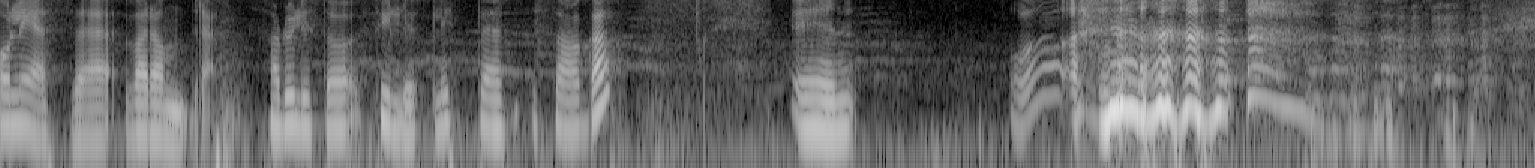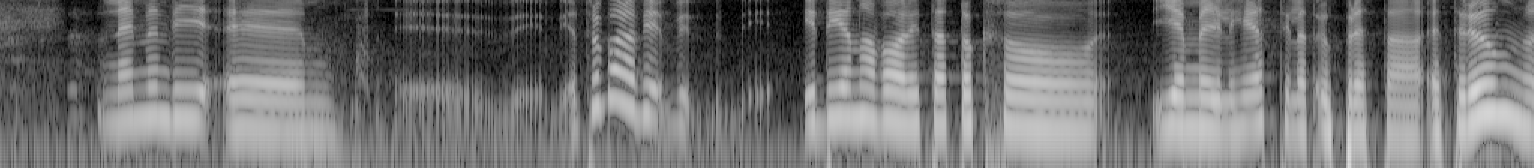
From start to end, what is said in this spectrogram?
å lese hverandre. Har du lyst til å fylle ut litt, eh, Saga? Eh, Nej men vi... Eh, jag tror bara vi, vi, idén har varit att också ge möjlighet till att upprätta ett rum,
